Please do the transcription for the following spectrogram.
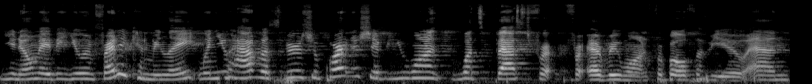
you know, maybe you and Freddie can relate. When you have a spiritual partnership, you want what's best for, for everyone, for both of you. And,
